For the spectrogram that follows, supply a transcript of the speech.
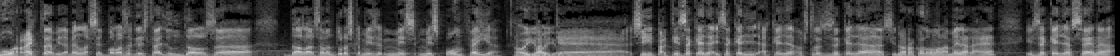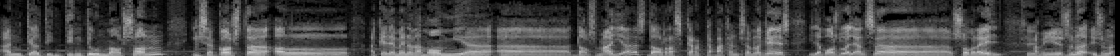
Correcte, evidentment, les set boles de cristall, un dels, eh, de les aventures que més, més, més por em feia. Oi, oi, perquè, Sí, perquè és aquella, és aquell, aquella... Ostres, és aquella... Si no recordo malament ara, eh? És aquella escena en què el Tintín té un malson i s'acosta el- aquella mena de mòmia eh, dels maies, del Rascarcapac, em sembla que és, i llavors la llança eh, sobre ell. Sí. A mi és una, és una...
